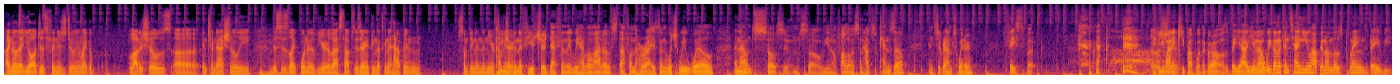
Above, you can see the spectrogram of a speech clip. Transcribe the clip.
I know that you all just finished doing like a, lot of shows uh, internationally. Mm-hmm. This is like one of your last stops. Is there anything that's gonna happen? Something in the near coming future? up in the future, definitely, we have a lot of stuff on the horizon, which we will announce so soon. So you know, follow us on House of Kenzo, Instagram, Twitter, Facebook. if you want to keep up with the girls, but yeah, you know, we're gonna continue hopping on those planes, baby.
